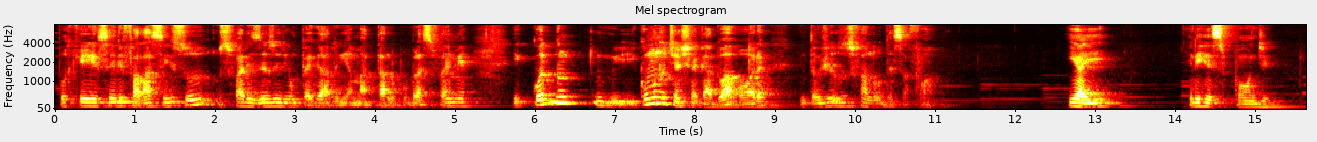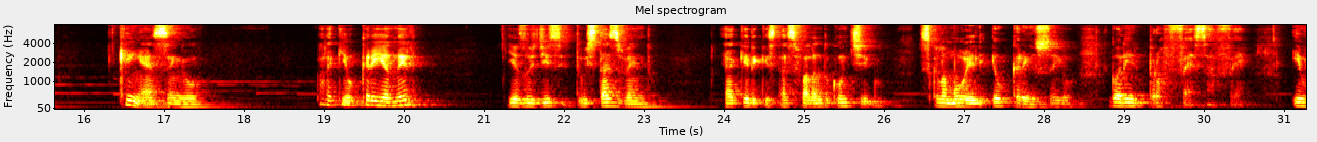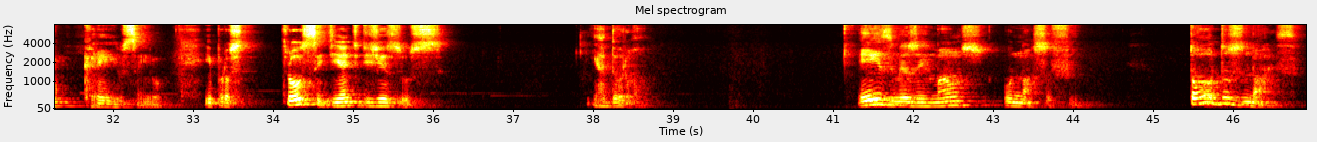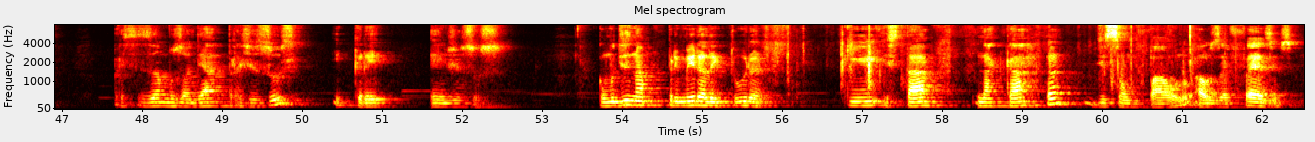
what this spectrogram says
porque se ele falasse isso, os fariseus iriam pegá-lo e ia matá-lo por blasfêmia. E, quando não, e como não tinha chegado a hora, então Jesus falou dessa forma. E aí ele responde: Quem é, Senhor? Para que eu creia nele? Jesus disse: Tu estás vendo é aquele que está se falando contigo. Exclamou ele: Eu creio, Senhor. Agora ele professa a fé. Eu creio, Senhor. E prostrou-se diante de Jesus e adorou. Eis, meus irmãos, o nosso fim. Todos nós precisamos olhar para Jesus e crer em Jesus. Como diz na primeira leitura que está na carta de São Paulo aos Efésios,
